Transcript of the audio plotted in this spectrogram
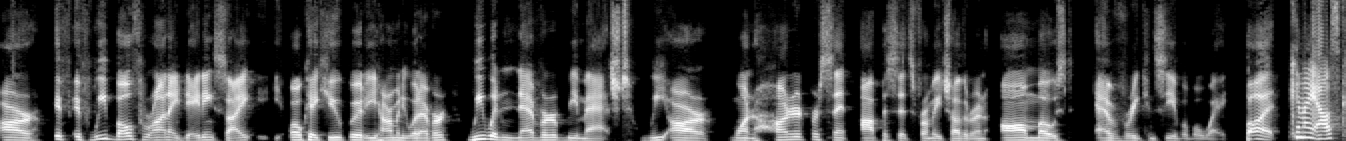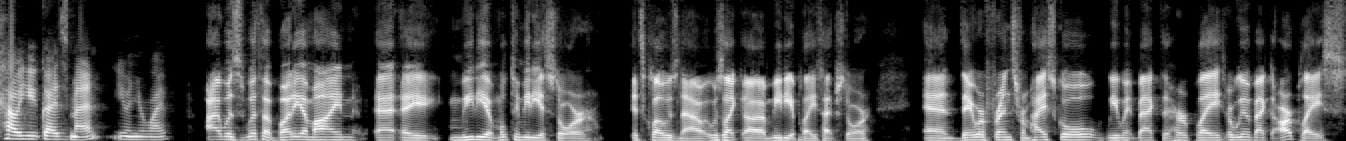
are if if we both were on a dating site, OK Cupid, eHarmony, whatever, we would never be matched. We are 100% opposites from each other in almost every conceivable way. But Can I ask how you guys met, you and your wife? I was with a buddy of mine at a media multimedia store. It's closed now. It was like a media play type store. and they were friends from high school. We went back to her place, or we went back to our place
